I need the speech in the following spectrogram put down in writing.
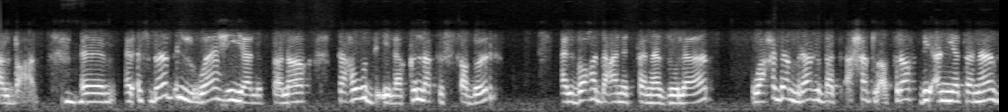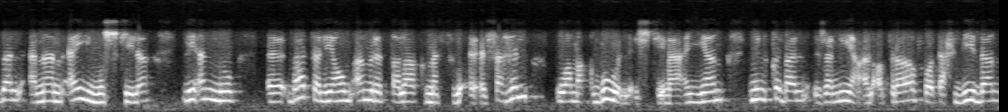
البعض. الأسباب الواهية للطلاق تعود إلى قلة الصبر، البعد عن التنازلات، وعدم رغبه أحد الأطراف بأن يتنازل أمام أي مشكلة لأنه آه، بات اليوم أمر الطلاق سهل ومقبول اجتماعيا من قبل جميع الأطراف وتحديدا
